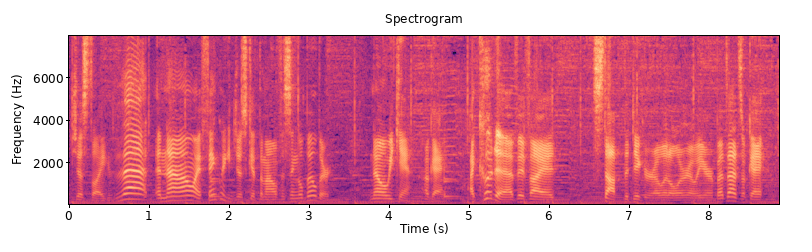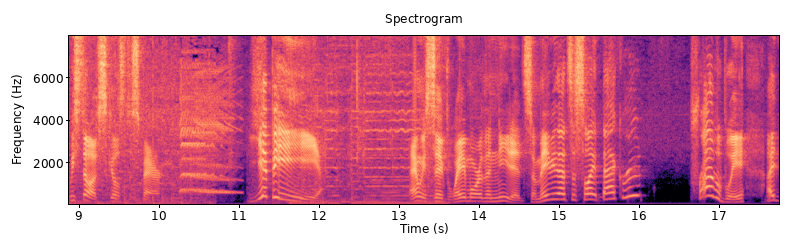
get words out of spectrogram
Just like that, and now I think we can just get them out with a single builder. No, we can't. Okay. I could have if I had stopped the digger a little earlier, but that's okay. We still have skills to spare. Yippee! And we saved way more than needed, so maybe that's a slight back route? Probably. I,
